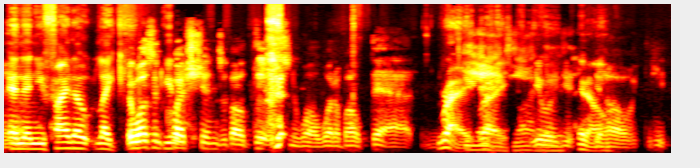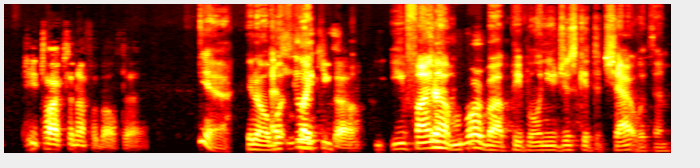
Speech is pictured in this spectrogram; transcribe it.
Yeah. and then you find out like there wasn't you- questions about this and well, what about that? right, yeah, right. exactly. You, you, You know. you know, he, he talks enough about that. Yeah, you know, I but like like you So you find out more about people when you just get to chat with them.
